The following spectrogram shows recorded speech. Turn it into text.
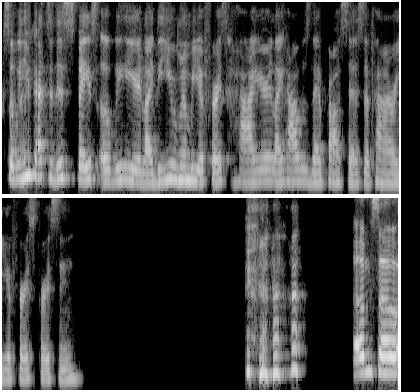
So when you got to this space over here, like do you remember your first hire? Like how was that process of hiring your first person? um so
